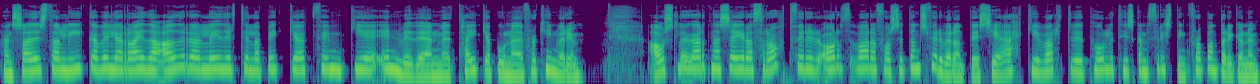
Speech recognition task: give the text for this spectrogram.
Hann sagðist þá líka vilja ræða aðrar leiðir til að byggja upp 5G innviði en með tækjabúnaði frá kínverjum. Áslögarna segir að þrátt fyrir orð varaforsetans fyrverandi sé ekki vart við pólitískan þrýsting frá bandaríkjunum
